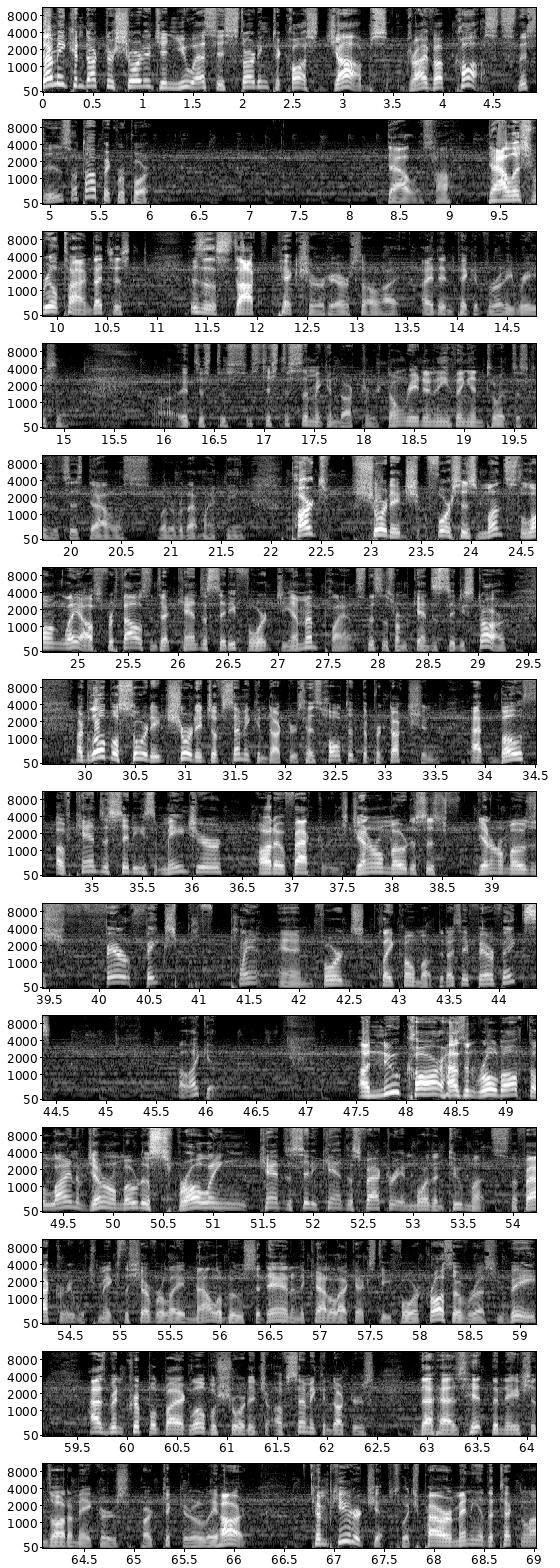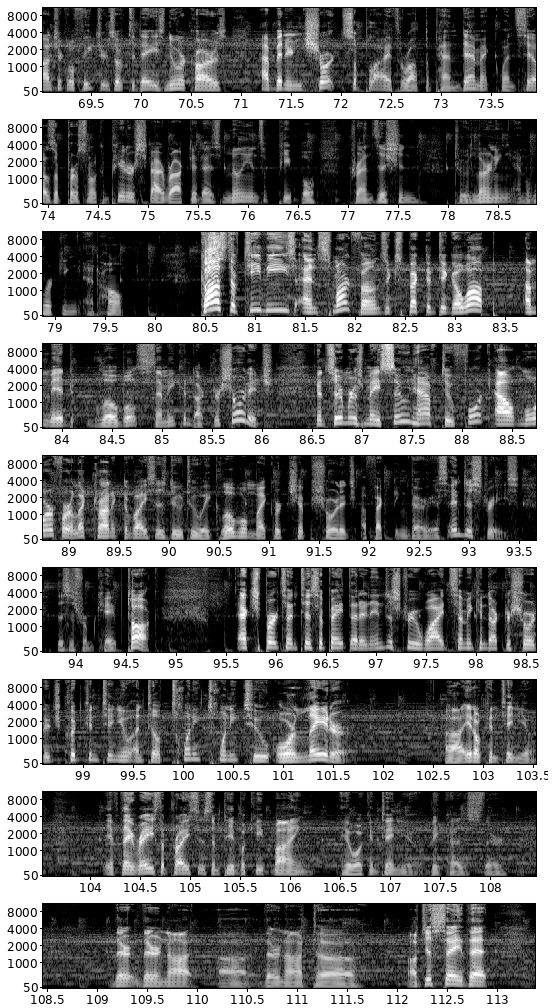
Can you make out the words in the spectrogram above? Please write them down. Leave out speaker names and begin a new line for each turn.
Semiconductor shortage in U.S. is starting to cost jobs, drive up costs. This is a topic report. Dallas, huh? Dallas real time. That just this is a stock picture here, so I I didn't pick it for any reason. Uh, it just, just it's just a semiconductor. Don't read anything into it just because it says Dallas, whatever that might mean. Parts shortage forces months-long layoffs for thousands at Kansas City Ford GMM plants. This is from Kansas City Star. A global shortage shortage of semiconductors has halted the production at both of Kansas City's major auto factories: General Motors' General Motors Fairfax plant and Ford's Claycomo. Did I say Fairfax? I like it. A new car hasn't rolled off the line of General Motors' sprawling Kansas City, Kansas factory in more than two months. The factory, which makes the Chevrolet Malibu sedan and the Cadillac XT4 crossover SUV, has been crippled by a global shortage of semiconductors that has hit the nation's automakers particularly hard. Computer chips, which power many of the technological features of today's newer cars, have been in short supply throughout the pandemic when sales of personal computers skyrocketed as millions of people transitioned to learning and working at home. Cost of TVs and smartphones expected to go up amid global semiconductor shortage. Consumers may soon have to fork out more for electronic devices due to a global microchip shortage affecting various industries. This is from Cape Talk. Experts anticipate that an industry wide semiconductor shortage could continue until 2022 or later. Uh, it'll continue. If they raise the prices and people keep buying, it will continue because they're they're they're not uh, they're not. Uh, I'll just say that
